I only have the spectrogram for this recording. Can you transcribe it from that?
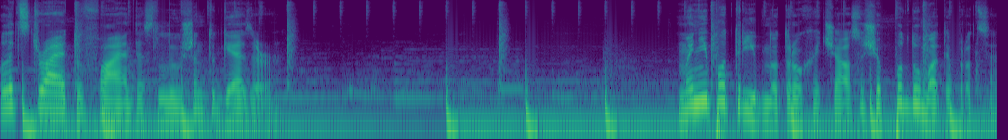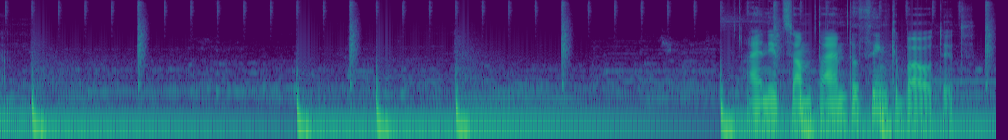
Let's try to find a solution together. Мені потрібно трохи часу, щоб подумати про це. I need some time to think about it.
